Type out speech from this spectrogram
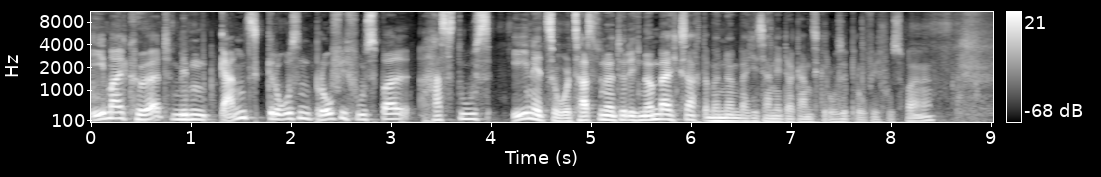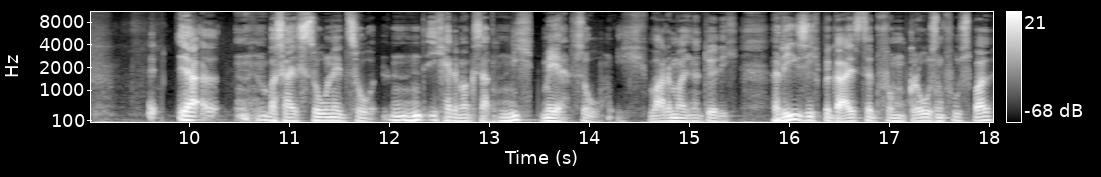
eh mal gehört, mit dem ganz großen Profifußball hast du es eh nicht so. Jetzt hast du natürlich Nürnberg gesagt, aber Nürnberg ist ja nicht der ganz große Profifußball. Ne? Ja, was heißt so nicht so? Ich hätte mal gesagt, nicht mehr so. Ich war mal natürlich riesig begeistert vom großen Fußball.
